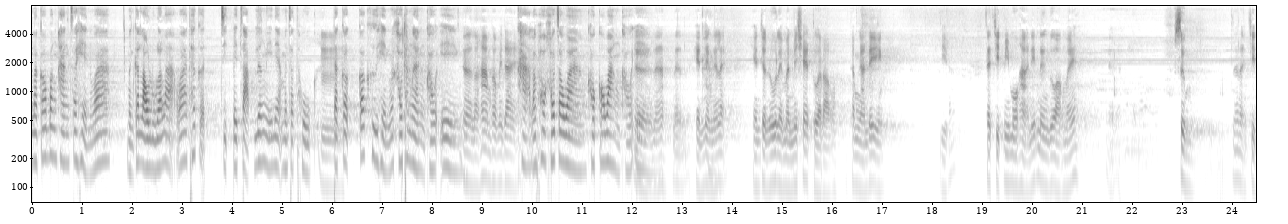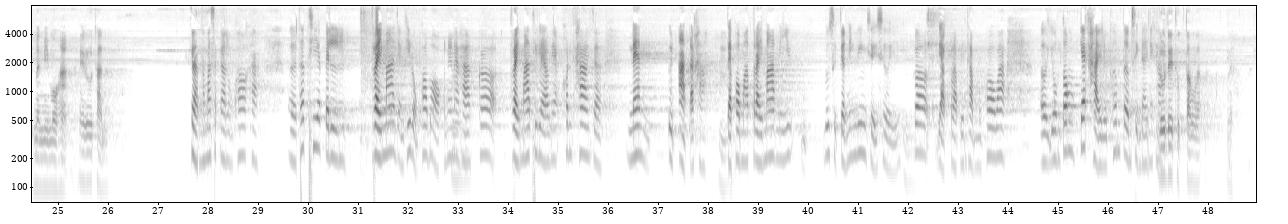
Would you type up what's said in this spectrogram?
แล้วก็บางทางจะเห็นว่าเหมือนกับเรารู้แล้วล่ะว่าถ้าเกิดจิตไปจับเรื่องนี้เนี่ยมันจะถูก แต่ก็ก็คือเห็นว่าเขาทำงานของเขาเองเออเราห้ามเขาไม่ได้ ค่ะ แล้วพอเขาจะวางเขาก็วางของเขาเองนะเห็นอย่างนั้นแหละ เห็นจนรู้เลยมันไม่ใช่ตัวเราทำงานได้เอง ดีแล้วแต่จิตมีโมหานิดนึงดูออกไหมซึมนั่นแหละจิตมันมีโมหะให้รู้ทันกราบนมัสการหลวงพ่อค่ะเออถ้าเทียบเป็นไตรมาสอย่างที่หลวงพ่อบอกเนี่ยนะคะ ก็ไตรมาสที่แล้วเนี่ยค่อนข้างจะแน่นอึดอัดอะค่ะแต่พอมาไตรมาสนี้ รู้สึกจะนิ่งๆเฉยๆก็อยากกลับเรียนถามหลวงพ่อว่าเออโยมต้องแก้ไขหรือเพิ่มเติมสิ่งใดนะคะรู้ได้ถูกต้องแล้ว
